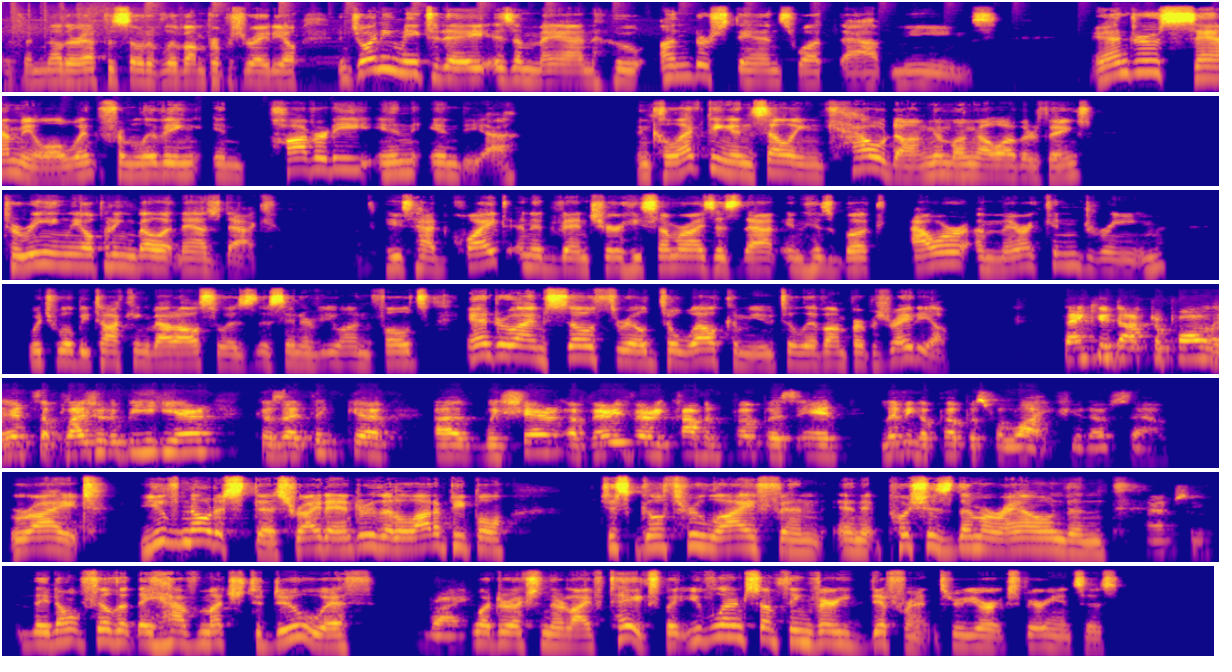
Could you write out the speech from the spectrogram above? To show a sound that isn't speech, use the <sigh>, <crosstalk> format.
with another episode of Live on Purpose Radio. And joining me today is a man who understands what that means. Andrew Samuel went from living in poverty in India and collecting and selling cow dung, among all other things, to ringing the opening bell at NASDAQ. He's had quite an adventure. He summarizes that in his book, Our American Dream which we'll be talking about also as this interview unfolds. Andrew, I'm so thrilled to welcome you to Live on Purpose Radio. Thank you, Dr. Paul. It's a pleasure to be here because I think uh, uh, we share a very, very common purpose in living a purposeful life, you know, so. Right. You've noticed this, right, Andrew, that a lot of people just go through life and and it pushes them around and Absolutely. they don't feel that they have much to do with right what direction their life takes but you've learned something very different through your experiences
